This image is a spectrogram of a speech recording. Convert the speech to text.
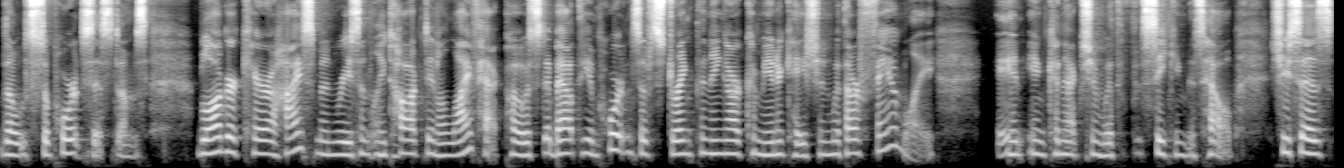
those support systems. Blogger Kara Heisman recently talked in a life hack post about the importance of strengthening our communication with our family in, in connection with seeking this help. She says,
